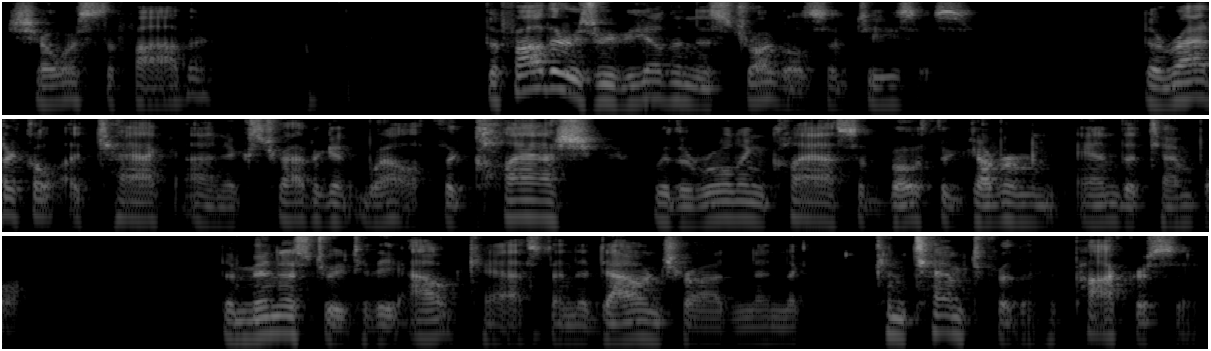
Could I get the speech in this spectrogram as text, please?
Show us the Father the Father is revealed in the struggles of Jesus. The radical attack on extravagant wealth, the clash with the ruling class of both the government and the temple, the ministry to the outcast and the downtrodden, and the contempt for the hypocrisy.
